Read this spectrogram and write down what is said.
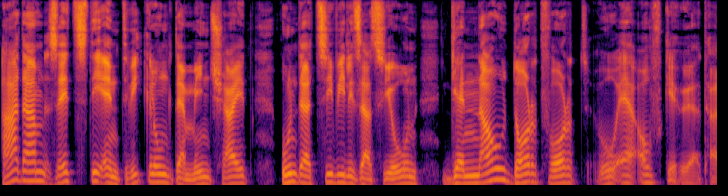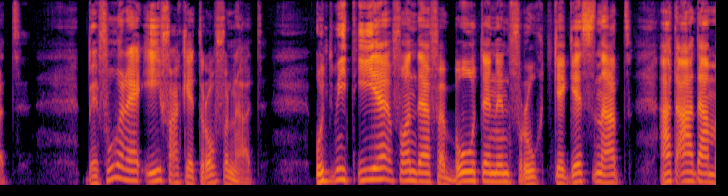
Adam setzt die Entwicklung der Menschheit und der Zivilisation genau dort fort, wo er aufgehört hat. Bevor er Eva getroffen hat und mit ihr von der verbotenen Frucht gegessen hat, hat Adam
